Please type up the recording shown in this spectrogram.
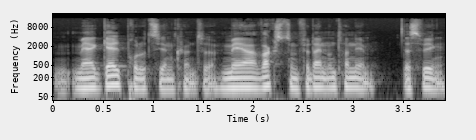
mehr Geld produzieren könnte, mehr Wachstum für dein Unternehmen. Deswegen.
